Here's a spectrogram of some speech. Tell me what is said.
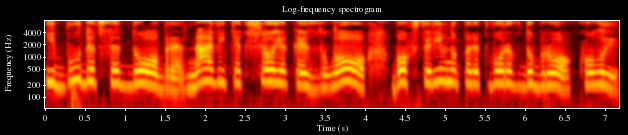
І буде все добре, навіть якщо якесь зло, Бог все рівно перетворив добро. Коли?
